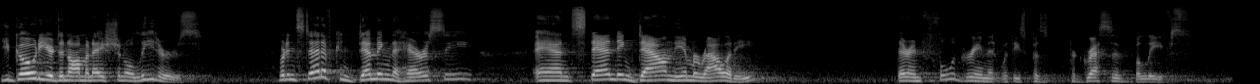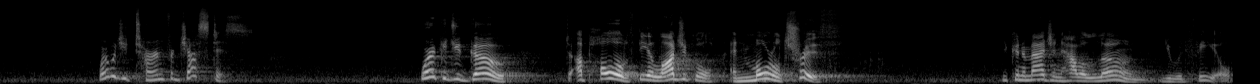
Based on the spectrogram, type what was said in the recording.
You go to your denominational leaders. But instead of condemning the heresy and standing down the immorality, they're in full agreement with these progressive beliefs. Where would you turn for justice? Where could you go to uphold theological and moral truth? You can imagine how alone you would feel.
